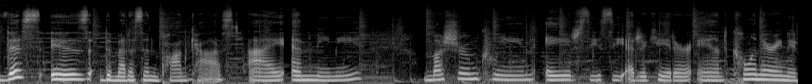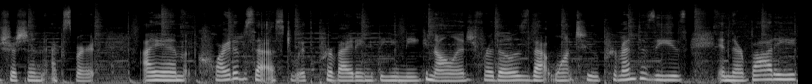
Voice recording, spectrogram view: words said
This is the Medicin Podcast. I am Mimi, mushroom queen, AHCC educator, and culinary nutrition expert. I am quite obsessed with providing the unique knowledge for those that want to prevent disease in their body,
